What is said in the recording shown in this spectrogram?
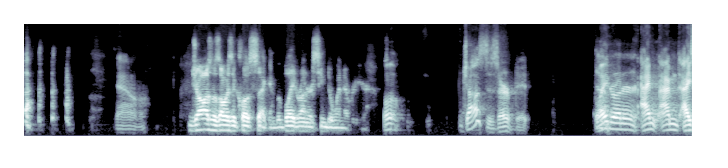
yeah. Jaws was always a close second, but Blade Runner seemed to win every year. Well, Jaws deserved it. Blade yeah. Runner, I'm I'm I, am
